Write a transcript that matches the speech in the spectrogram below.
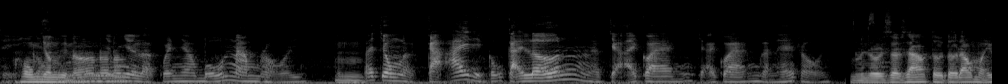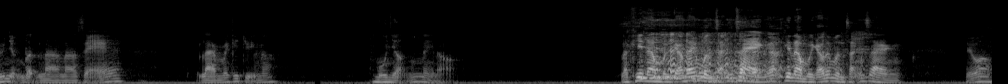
Thì Hôn nhân thì nó- nó- giống nó- như là quen nhau 4 năm rồi ừ. nói chung là cãi thì cũng cãi lớn là trải qua cũng trải qua cũng gần hết rồi rồi, rồi sao sao? Từ từ đâu mà hiếu nhận định là là sẽ làm mấy cái chuyện đó? Mua nhẫn này nọ. Là khi nào mình cảm thấy mình sẵn sàng á khi nào mình cảm thấy mình sẵn sàng? Hiểu không?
